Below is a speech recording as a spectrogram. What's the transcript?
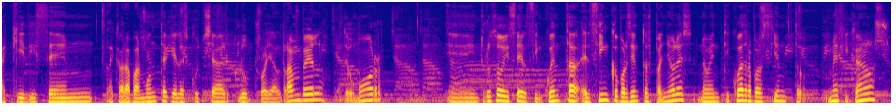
Aquí dice mm, la cabra Palmonte que él escucha el Club Royal Rumble de humor. Eh, intruso dice el 50, el 5% españoles, 94% mexicanos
